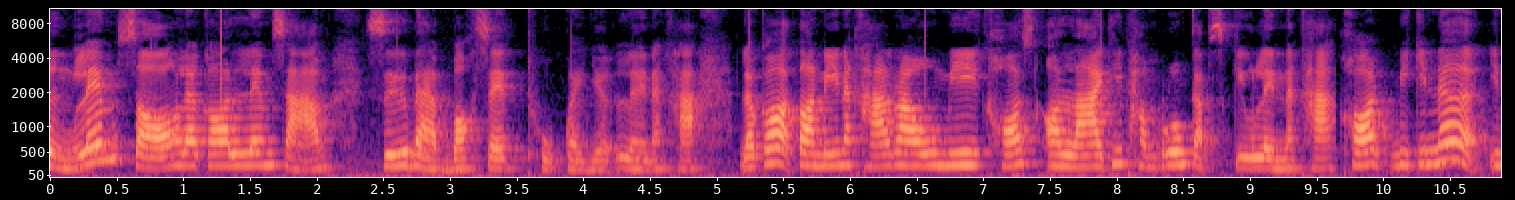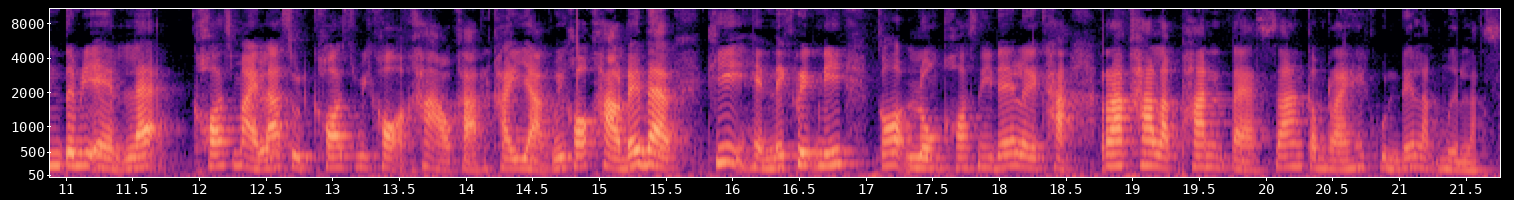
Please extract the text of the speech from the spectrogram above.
1 เล่ม 2 แล้วก็เล่ม 3 ซื้อแบบบ็อกเซตถูกกว่าเยอะเลยนะคะ แล้วก็ตอนนี้นะคะเรามีคอร์สออนไลน์ที่ทำร่วมกับ Skilllen นะคะคอร์ส Beginner Intermediate และ คอร์สใหม่ล่าสุดคอร์สวิเคราะห์ข่าวค่ะ ใครอยากวิเคราะห์ข่าวได้แบบที่เห็นในคลิปนี้ก็ลงคอร์สนี้ได้เลยค่ะ ราคาหลักพันแต่สร้างกำไรให้คุณได้หลักหมื่นหลักแส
